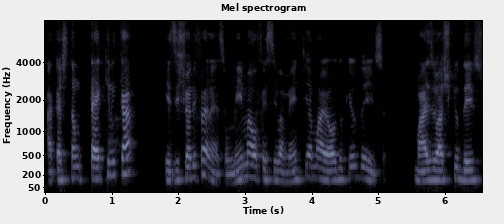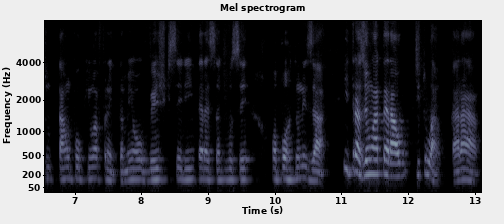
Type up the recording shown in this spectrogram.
a questão técnica existe uma diferença. O Lima, ofensivamente, é maior do que o Davidson. Mas eu acho que o Davidson está um pouquinho à frente. Também eu vejo que seria interessante você oportunizar. E trazer um lateral titular. O cara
